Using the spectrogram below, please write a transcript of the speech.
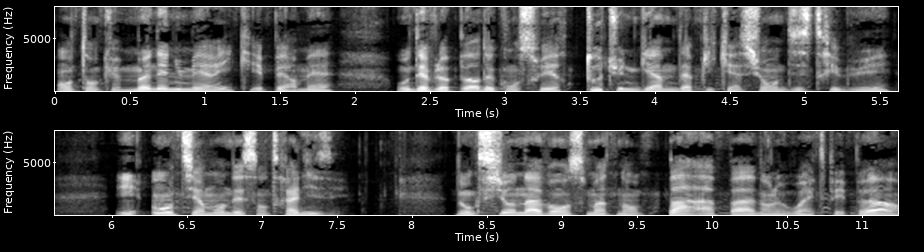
en tant que monnaie numérique et permet aux développeurs de construire toute une gamme d'applications distribuées et entièrement décentralisées. Donc si on avance maintenant pas à pas dans le white paper,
